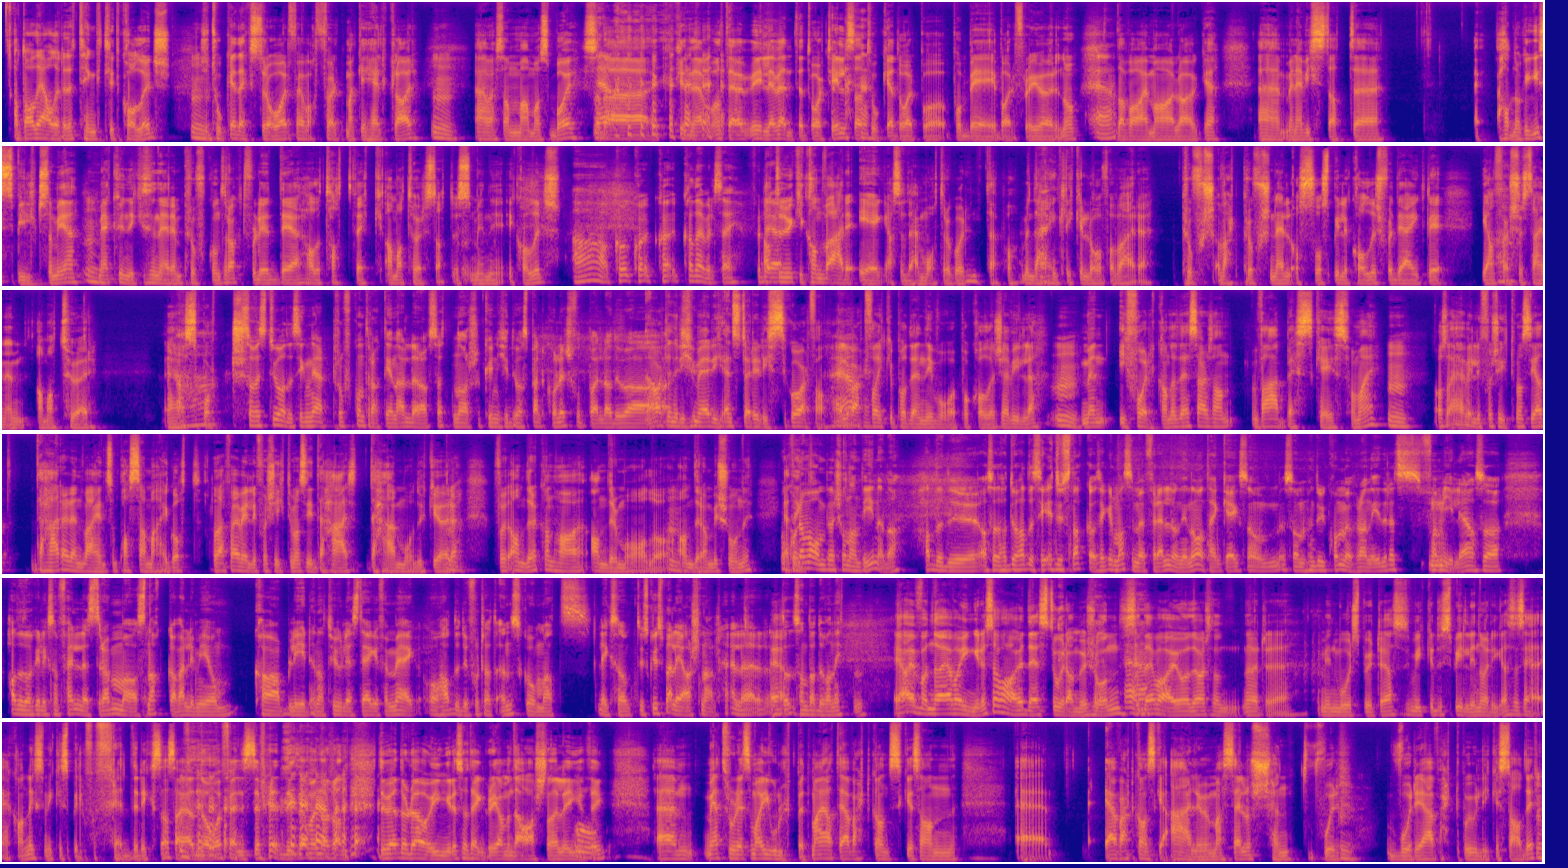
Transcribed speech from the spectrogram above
Og da hadde jeg allerede tenkt litt college, så tok jeg et ekstra år, for jeg var, følte meg ikke helt klar. Jeg var sånn mamas boy, så da kunne jeg, måtte jeg ville vente et år til, så da tok jeg et år på, på BI bare for å gjøre noe. Ja. Da var jeg med A-laget, eh, men jeg visste at eh, jeg hadde nok ikke spilt så mye, men jeg kunne ikke signere en proffkontrakt fordi det hadde tatt vekk amatørstatusen min i, i college. Ah, hva, hva, hva, det vil si? Det, At du ikke kan være egen, altså Det er måter å gå rundt deg på, men det er egentlig ikke lov å være profes vært profesjonell og så spille college, for det er egentlig i anførselstegn en amatørsport. Eh, sport. Så hvis du hadde signert proffkontrakt i en alder av 17 år, så kunne ikke du ha spilt collegefotball da du var Det har vært en, mer, en større risiko, i hvert fall. Eller i hvert fall ikke på det nivået på college jeg ville. Men i forkant av det så er det sånn Hva er best case for meg? Og så er jeg veldig forsiktig med å si at det her er den veien som passer meg godt. Og Derfor er jeg veldig forsiktig med å si det her, det her må du ikke gjøre. For andre kan ha andre mål og andre ambisjoner. Og Jeg Hvordan tenkte, var ambisjonene dine, da? Hadde du altså, du, hadde, du snakka sikkert masse med foreldrene dine òg, tenker jeg. Som, som, du kommer fra en idrettsfamilie. Mm. altså Hadde dere liksom felles drømmer og snakka veldig mye om hva blir det naturlige steget for meg? Og hadde du fortsatt ønske om at liksom, du skulle spille i Arsenal, eller Ja. da, sånn da du var 19? Ja, da jeg var yngre, så var jo det store ambisjonen. Så det var jo, det var sånn, når eh, min mor spurte ja, så vil ikke du spille i Norge, så sier jeg jeg kan liksom ikke spille for Fredrikstad. sa jeg, no offense til Fredrikstad, men sånn, du vet, når du er yngre, så tenker du ja, men det er Arsenal eller ingenting. Um, men jeg tror det som har hjulpet meg, at jeg har vært ganske sånn uh, Jeg har vært ganske ærlig med meg selv og skjønt hvor, hvor jeg har vært på ulike stadier.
